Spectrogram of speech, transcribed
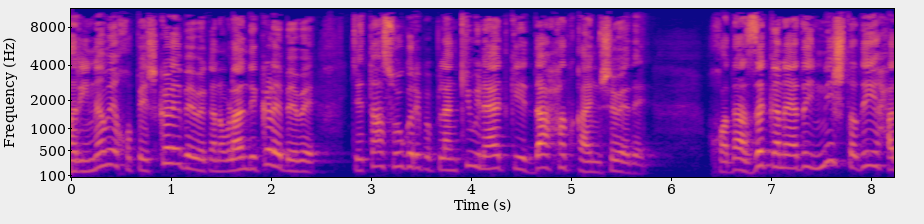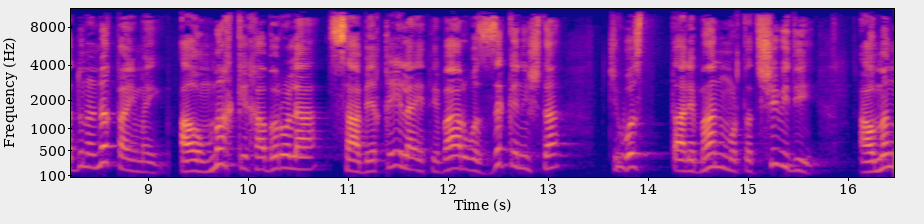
قرینه وی خو پېش کړی به یې وی کنه وړاندې کړی به یې وی چې تاسو وګورئ په پلانکي ولایت کې دا حد قایم شوی دی خو دا ځکه نه دی نشته دی حدونه نه قایموي او مخکې خبرو له سابقې له اعتبار اوس ځکه نشته چې اوس طالبان مرتد شوي دي او موږ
